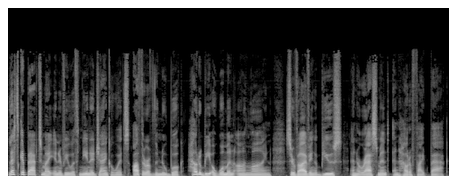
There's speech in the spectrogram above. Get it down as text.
Let's get back to my interview with Nina Jankowicz, author of the new book, How to Be a Woman Online Surviving Abuse and Harassment and How to Fight Back.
